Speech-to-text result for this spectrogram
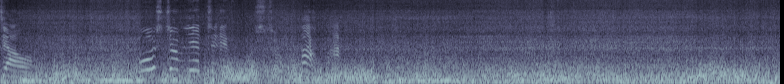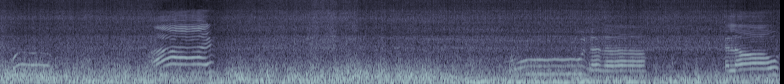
Działo. Puszczą mnie czy nie puszczą? Ha. Hello.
